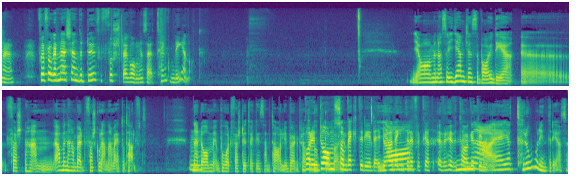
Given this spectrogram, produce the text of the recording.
nej. Får jag fråga, när kände du för första gången så här, tänk om det är något? Ja men alltså egentligen så var ju det eh, först när han, ja, men när han började förskolan när han var ett och ett halvt. När de på vårt första utvecklingssamtal började prata Var det de började- som väckte det i dig? Du Ja. hade inte reflekterat överhuvudtaget innan? Nej, jag tror inte det alltså.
